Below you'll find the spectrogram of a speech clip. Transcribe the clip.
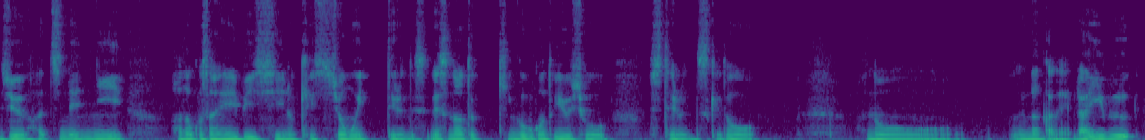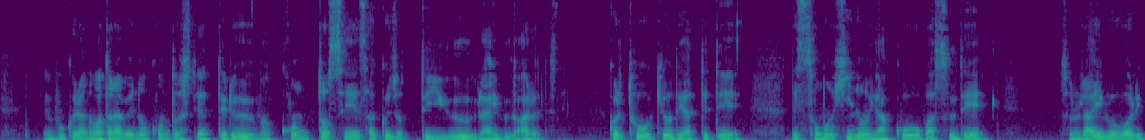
2018年に花子さん ABC の決勝も行ってるんです。でその後キングオブコント優勝してるんですけどあのー、なんかねライブ僕らの渡辺のコント師でやってる、まあ、コント製作所っていうライブがあるんですね。これ東京でやっててでその日の夜行バスでそのライブ終わり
